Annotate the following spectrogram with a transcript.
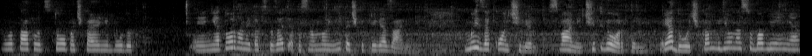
вот так вот стопочкой они будут, не оторваны, так сказать, от основной ниточки привязания. Мы закончили с вами четвертым рядочком, где у нас убавление.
